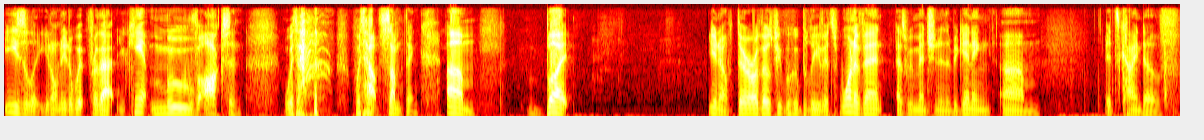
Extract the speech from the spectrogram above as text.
easily. You don't need a whip for that. You can't move oxen without without something. Um but you know there are those people who believe it's one event as we mentioned in the beginning um it's kind of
